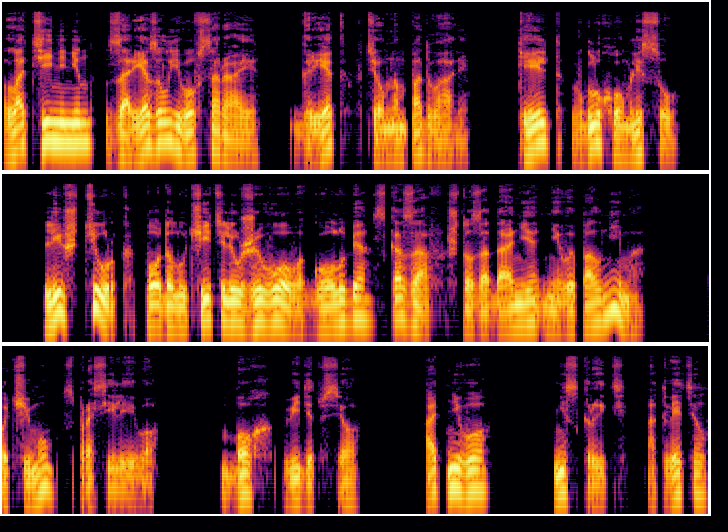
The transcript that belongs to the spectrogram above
Латининин зарезал его в сарае, грек — в темном подвале, кельт — в глухом лесу. Лишь тюрк подал учителю живого голубя, сказав, что задание невыполнимо. «Почему?» — спросили его. «Бог видит все. От него не скрыть», — ответил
